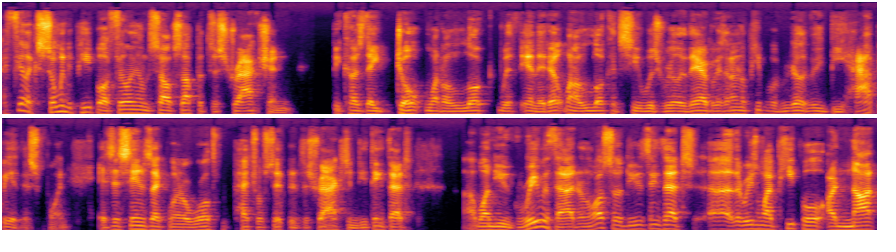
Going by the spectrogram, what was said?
I feel like so many people are filling themselves up with distraction because they don't want to look within. They don't want to look and see what's really there because I don't know people would really, be happy at this point. It just seems like we're in a world's perpetual state of distraction. Do you think that? Uh, one, do you agree with that? And also, do you think that uh, the reason why people are not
